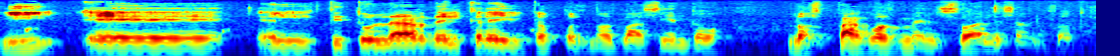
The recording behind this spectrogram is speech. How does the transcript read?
y eh, el titular del crédito pues nos va haciendo los pagos mensuales a nosotros.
